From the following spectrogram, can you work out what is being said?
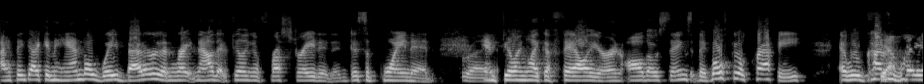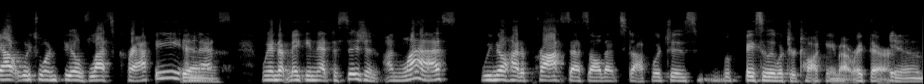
I think I can handle way better than right now that feeling of frustrated and disappointed right. and feeling like a failure and all those things. They both feel crappy. And we kind yeah. of weigh out which one feels less crappy. Yeah. And that's, we end up making that decision unless we know how to process all that stuff, which is basically what you're talking about right there. Yeah.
